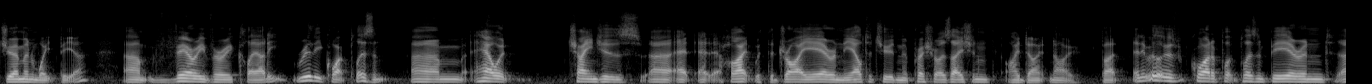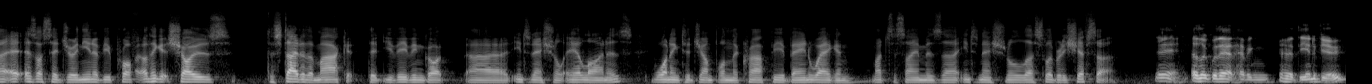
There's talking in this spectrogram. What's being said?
German wheat beer. Um, very, very cloudy, really quite pleasant. Um, how it changes uh, at, at height with the dry air and the altitude and the pressurization, I don't know. But and it really was quite a pleasant beer. And uh, as I said during the interview, Prof, I think it shows the state of the market that you've even got uh, international airliners wanting to jump on the craft beer bandwagon, much the same as uh, international uh, celebrity chefs are. Yeah, and look, without having heard the interview,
